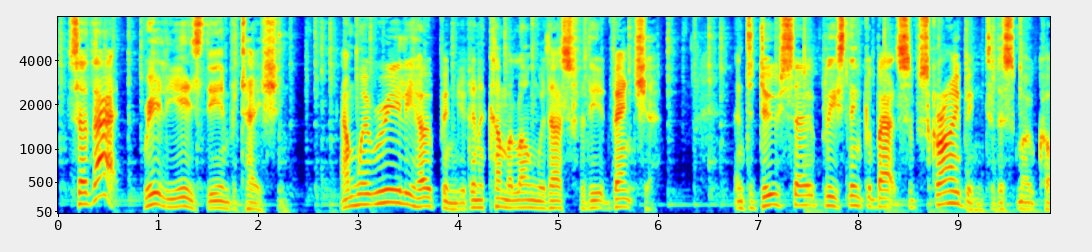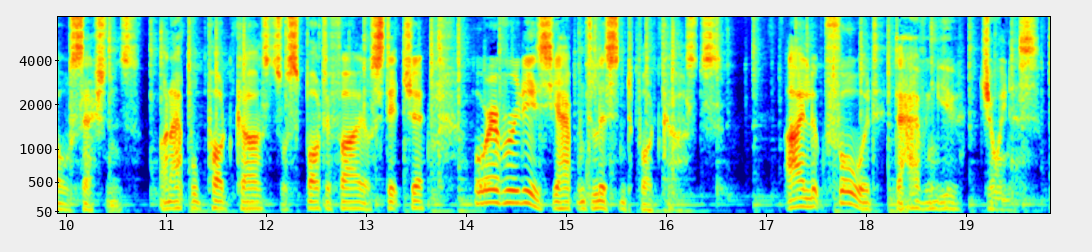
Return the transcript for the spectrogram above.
So that really is the invitation. And we're really hoping you're going to come along with us for the adventure. And to do so, please think about subscribing to the Smoke Hole Sessions on Apple Podcasts or Spotify or Stitcher or wherever it is you happen to listen to podcasts. I look forward to having you join us.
